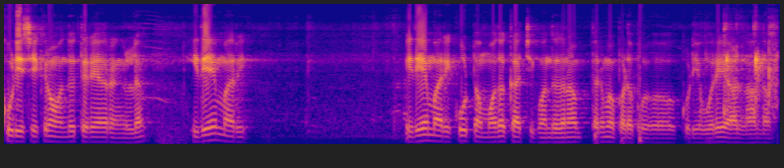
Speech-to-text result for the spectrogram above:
கூடிய சீக்கிரம் வந்து திரையரங்கில் இதே மாதிரி இதே மாதிரி கூட்டம் முத காட்சிக்கு வந்ததுன்னா பெருமைப்பட கூடிய ஒரே ஆள் நான் தான்.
